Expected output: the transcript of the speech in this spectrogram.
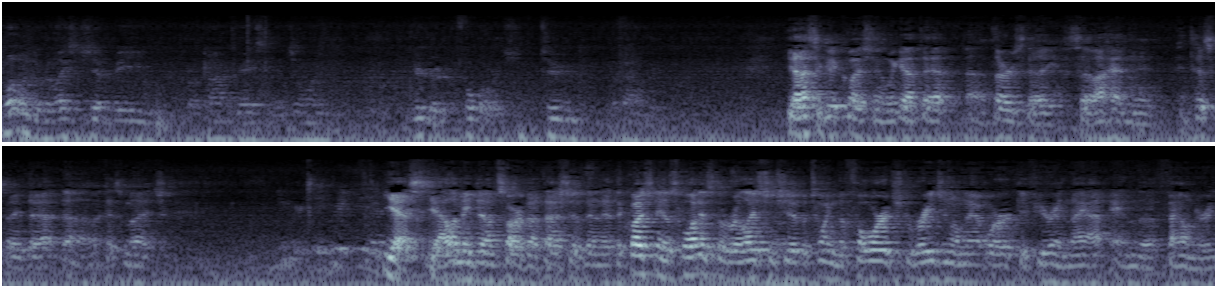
What, would the relationship be for a congregation to join your group of Forge to the foundry? Yeah, that's a good question. We got that uh, Thursday, so I hadn't anticipated that uh, as much. Yes, yeah, let me, I'm sorry about that, I should have done that. The question is, what is the relationship between the Forged Regional Network, if you're in that, and the Foundry?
